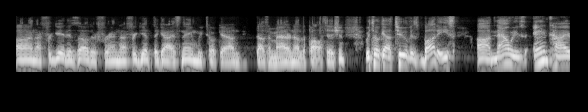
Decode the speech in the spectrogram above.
uh, and I forget his other friend, I forget the guy's name we took out, doesn't matter, another politician. We took out two of his buddies. Uh, now he's anti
